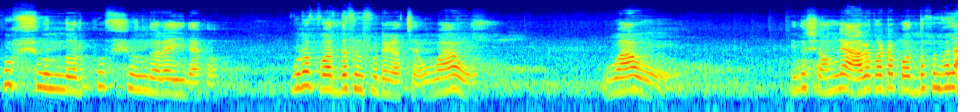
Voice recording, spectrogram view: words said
খুব সুন্দর খুব সুন্দর। এই দেখো, পুরো পদ্ম ফুল ফুটে গেছে। ওয়াও। ওয়াও। কিন্তু সঙ্গে আরও কটা পদ্ম ফুল হলে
